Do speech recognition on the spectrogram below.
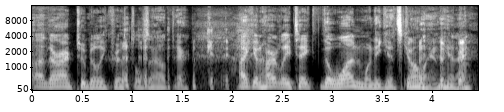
uh, there aren't two Billy Crystals out there. I can hardly take the one when he gets going. You know.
